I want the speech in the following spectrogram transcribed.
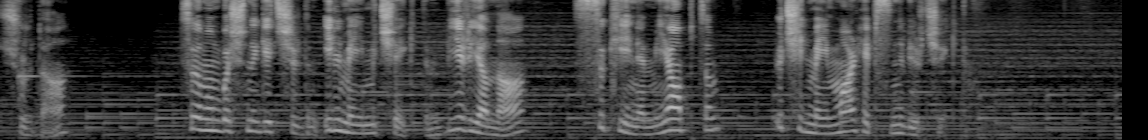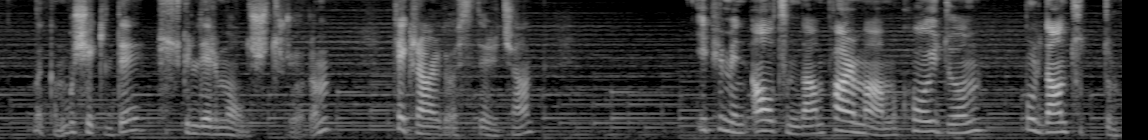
Şurada tığımın başını geçirdim. ilmeğimi çektim. Bir yana sık iğnemi yaptım. 3 ilmeğim var. Hepsini bir çektim. Bakın bu şekilde püsküllerimi oluşturuyorum. Tekrar göstereceğim ipimin altından parmağımı koydum. Buradan tuttum.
